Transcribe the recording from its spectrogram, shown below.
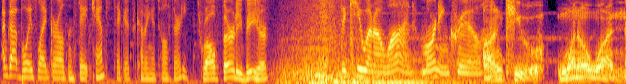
I've got boys like girls and state champs tickets coming at 12:30. 1230. Be here. The Q101 Morning Crew. On Q 101.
